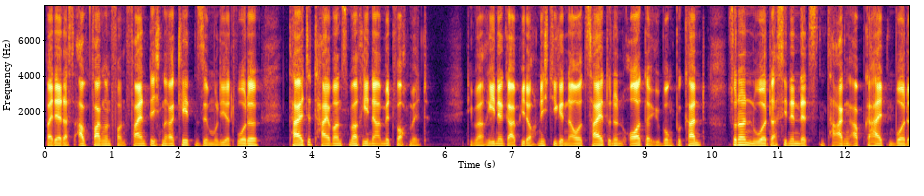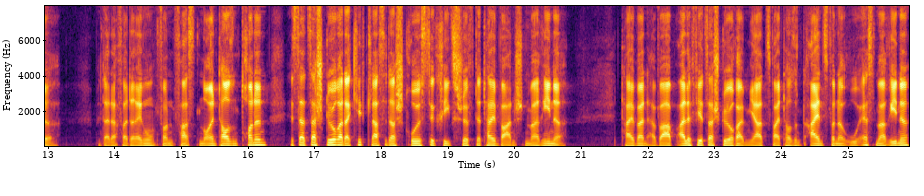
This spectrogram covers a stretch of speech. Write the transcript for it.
bei der das Abfangen von feindlichen Raketen simuliert wurde, teilte Taiwans Marine am Mittwoch mit. Die Marine gab jedoch nicht die genaue Zeit und den Ort der Übung bekannt, sondern nur, dass sie in den letzten Tagen abgehalten wurde. Mit einer Verdrängung von fast 9000 Tonnen ist der Zerstörer der Kit-Klasse das größte Kriegsschiff der taiwanischen Marine. Taiwan erwarb alle vier Zerstörer im Jahr 2001 von der US-Marine,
